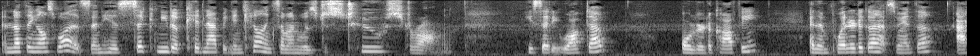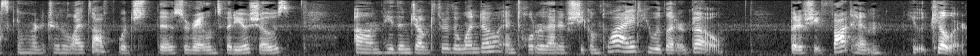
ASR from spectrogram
and nothing else was, and his sick need of kidnapping and killing someone was just too strong. He said he walked up, ordered a coffee, and then pointed a gun at Samantha, asking her to turn the lights off, which the surveillance video shows. Um, he then jumped through the window and told her that if she complied, he would let her go. But if she fought him, he would kill her.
